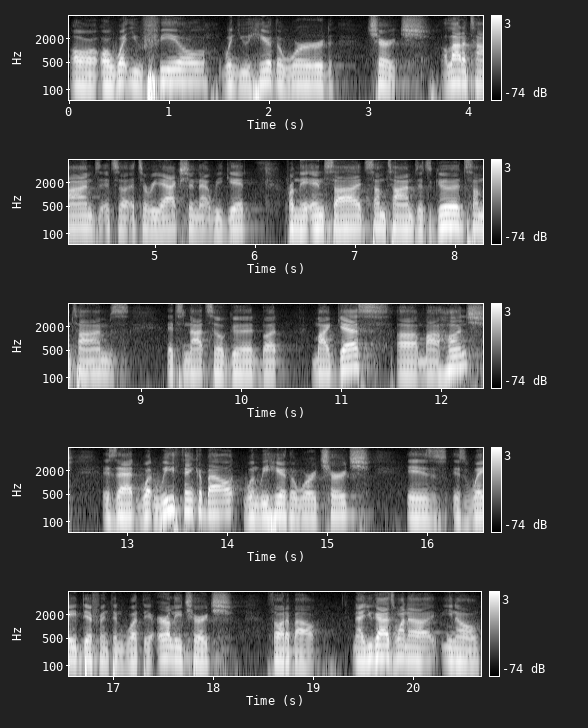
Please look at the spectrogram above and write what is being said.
or, or what you feel when you hear the word church. A lot of times it's a, it's a reaction that we get from the inside. Sometimes it's good, sometimes it's not so good. But my guess, uh, my hunch, is that what we think about when we hear the word church is, is way different than what the early church thought about. Now, you guys want to, you know,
